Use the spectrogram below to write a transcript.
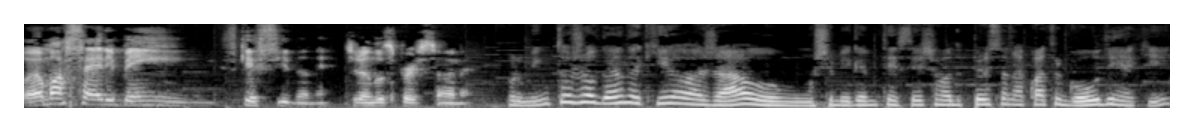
é uma série bem esquecida, né? Tirando os Persona. Por mim, tô jogando aqui, ó, já um Shin Megami Tensei chamado Persona 4 Golden aqui.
